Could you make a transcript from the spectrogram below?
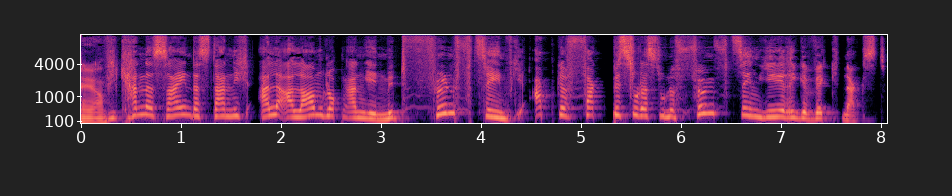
Ja. Wie kann das sein, dass da nicht alle Alarmglocken angehen? Mit 15, wie abgefuckt bist du, dass du eine 15-Jährige wegknackst?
